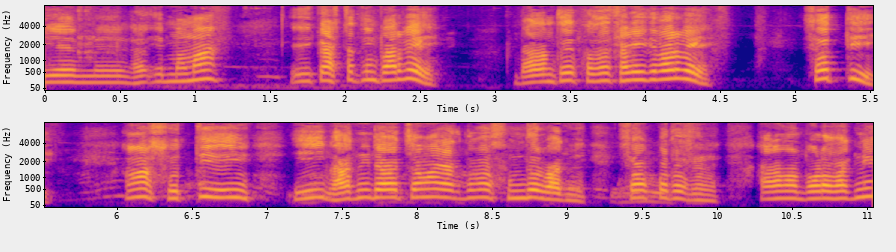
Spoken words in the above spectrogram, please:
ইয়ে এ, মামা এই কাজটা তুমি পারবে? বাদাম থেকে খোসা ছাড়িয়ে দিতে পারবে? সত্যি? আমার সত্যি এই এই ভাগ্নিটা হচ্ছে আমার একদম সুন্দর ভাগ্নি। সব কথা শুনে। আর আমার বড় ভাগ্নি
